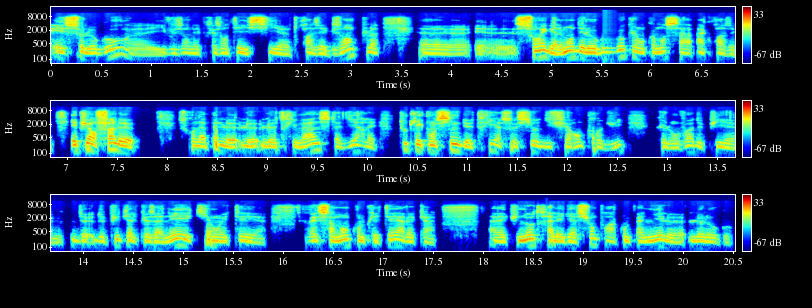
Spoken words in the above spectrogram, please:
et ce logo, euh, il vous en est présenté ici euh, trois exemples, euh, sont également des logos que l'on commence à, croiser. Et puis enfin, le, ce qu'on appelle le, triman, c'est-à-dire toutes les consignes de tri associées aux différents produits que l'on voit depuis, depuis quelques années et qui ont été récemment complétées avec, avec une autre allégation pour accompagner le logo.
